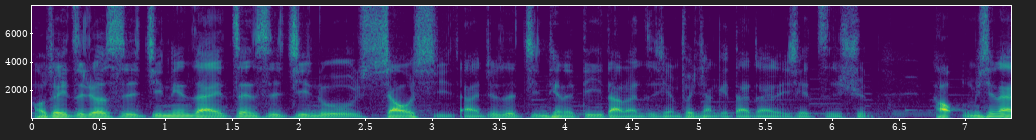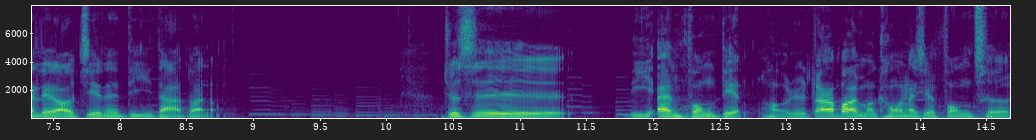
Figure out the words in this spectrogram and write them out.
好，所以这就是今天在正式进入消息啊，就是今天的第一大段之前分享给大家的一些资讯。好，我们现在聊聊今天的第一大段了，就是离岸风电。好，就大家不知道有没有看过那些风车，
